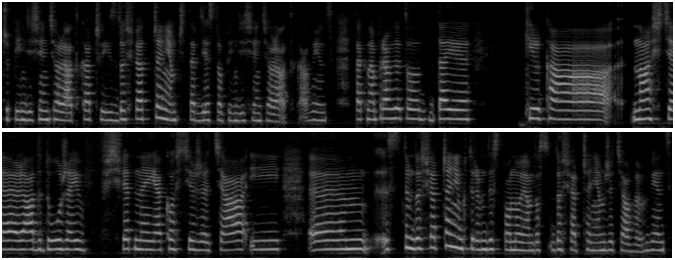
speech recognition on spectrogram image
czy 50-latka, czyli z doświadczeniem 40-50-latka, więc tak naprawdę to daje kilkanaście lat dłużej w świetnej jakości życia i z tym doświadczeniem, którym dysponują, doświadczeniem życiowym, więc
